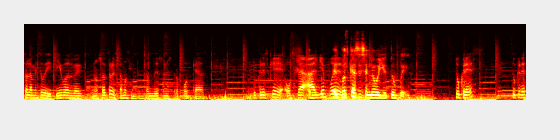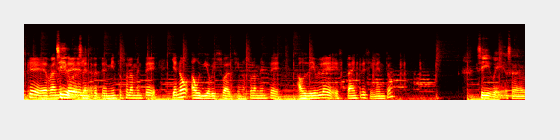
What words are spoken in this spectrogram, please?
solamente auditivos, güey. Nosotros estamos intentando eso en nuestro podcast. ¿Tú crees que, o sea, alguien puede... El podcast dedicarse- es el nuevo YouTube, güey. ¿Tú crees? ¿Tú crees que realmente Sí, güey, o el entretenimiento solamente, ya no audiovisual, sino solamente audible está en crecimiento? Sí, güey, o sea,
